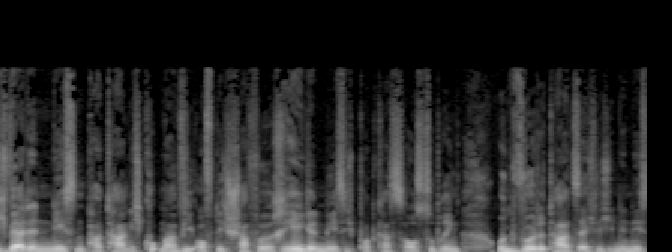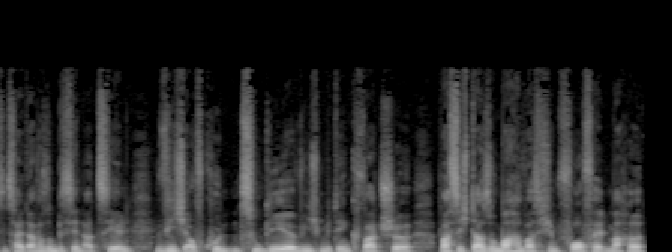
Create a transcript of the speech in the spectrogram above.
Ich werde in den nächsten paar Tagen, ich gucke mal, wie oft ich schaffe, regelmäßig Podcasts rauszubringen und würde tatsächlich in der nächsten Zeit einfach so ein bisschen erzählen, wie ich auf Kunden zugehe, wie ich mit denen quatsche, was ich da so mache, was ich im Vorfeld mache.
